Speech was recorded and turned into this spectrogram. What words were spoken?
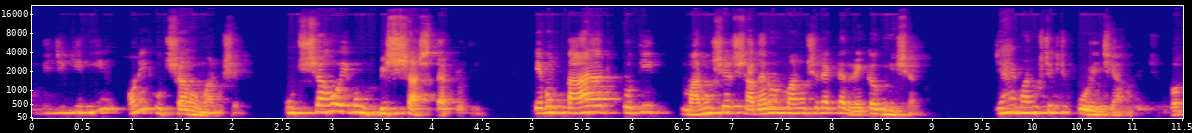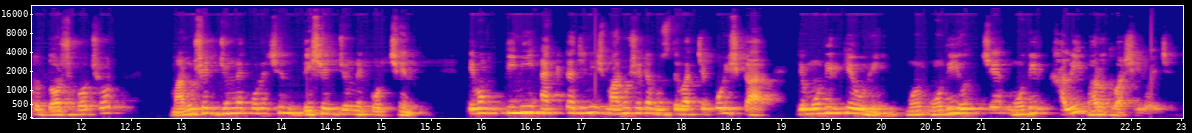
মোদিজিকে নিয়ে অনেক উৎসাহ মানুষের। উৎসাহ এবং বিশ্বাস তার প্রতি। এবং তার প্রতি মানুষের, সাধারণ মানুষের একটা রেকগনিশন যে হ্যাঁ মানুষটা কিছু করেছে আমাদের জন্য। গত দশ বছর মানুষের জন্য করেছেন, দেশের জন্য করছেন। এবং তিনি একটা জিনিস, মানুষ এটা বুঝতে পারছে, পরিষ্কার যে, মোদির কেউ নেই। মোদি হচ্ছে, মোদির খালি ভারতবাসী রয়েছে।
